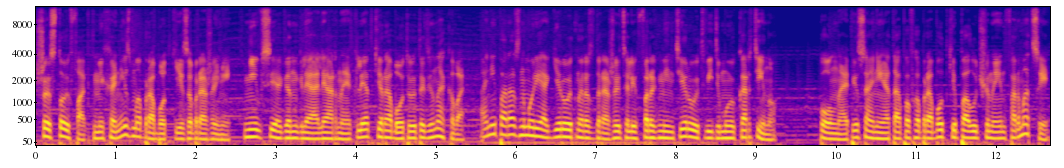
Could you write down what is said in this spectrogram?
Шестой факт – механизм обработки изображений. Не все ганглиолярные клетки работают одинаково. Они по-разному реагируют на раздражители, фрагментируют видимую картину. Полное описание этапов обработки полученной информации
